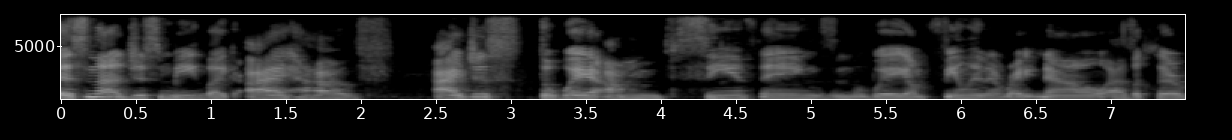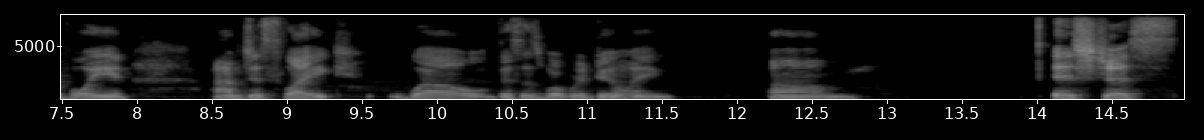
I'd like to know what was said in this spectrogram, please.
it's not just me like i have i just the way i'm seeing things and the way i'm feeling it right now as a clairvoyant i'm just like well this is what we're doing um it's just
